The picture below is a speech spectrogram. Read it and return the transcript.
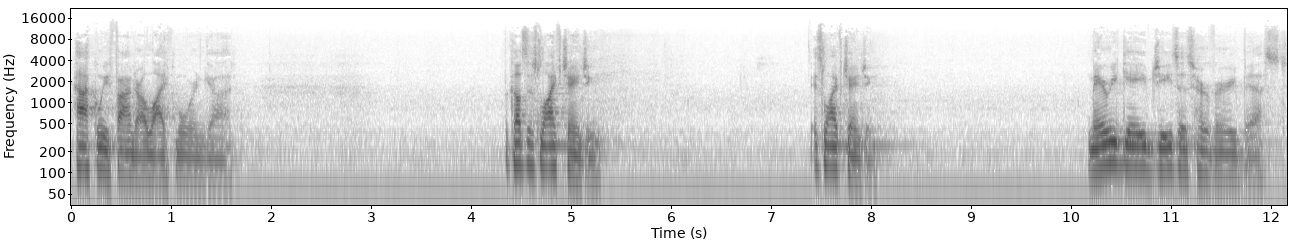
How can we find our life more in God? Because it's life changing. It's life changing. Mary gave Jesus her very best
